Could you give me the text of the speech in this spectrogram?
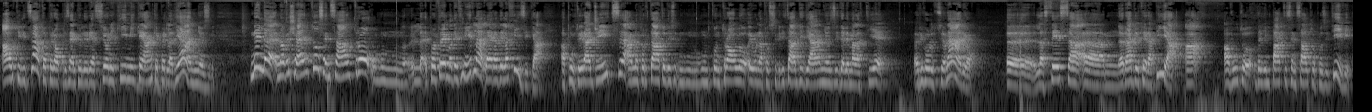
ha utilizzato però per esempio le reazioni chimiche anche per la diagnosi. Nel Novecento senz'altro um, potremmo definirla l'era della fisica, appunto i raggi X hanno portato un controllo e una possibilità di diagnosi delle malattie rivoluzionario, eh, la stessa eh, radioterapia ha avuto degli impatti senz'altro positivi.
